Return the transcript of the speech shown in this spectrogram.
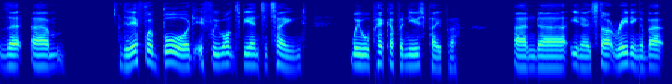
that um, that if we're bored, if we want to be entertained, we will pick up a newspaper and uh, you know start reading about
